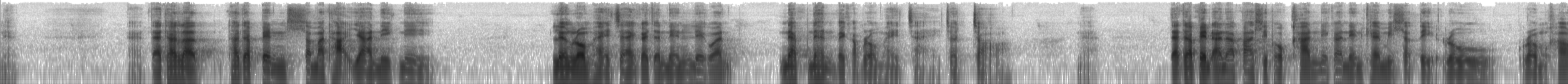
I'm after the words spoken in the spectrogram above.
เนี่ยนะแต่ถ้าเราถ้าจะเป็นสมถยานิกนี่ เรื่องลมหายใจก็จะเน้นเรียกว่า แนบแน่นไปกับลมหายใจจดจ่อนะแต่ถ้าเป็นอนาปาน16 ขั้นนี่ก็เน้นแค่มีสติรู้ลมเข้า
